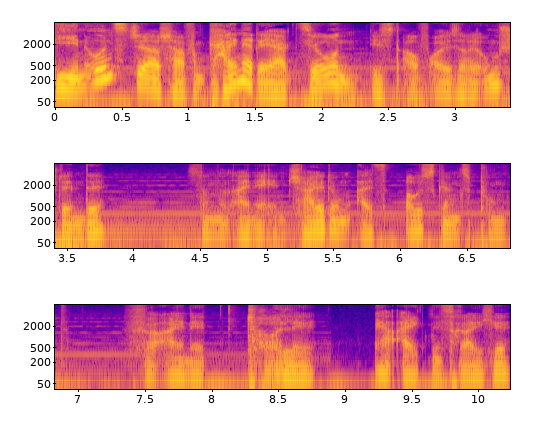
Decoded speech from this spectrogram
Die in uns zu erschaffen keine Reaktion ist auf äußere Umstände, sondern eine Entscheidung als Ausgangspunkt für eine tolle, ereignisreiche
